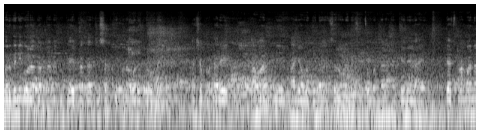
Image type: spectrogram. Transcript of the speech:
वर्गणी गोळा करताना कुठल्याही प्रकारची शक्ती कोणावर करू नये. अशा प्रकारे आवाहन मी माझ्या वतीनं सर्व गणेश उत्सव मंडळांना केलेलं आहे. त्याचप्रमाणे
